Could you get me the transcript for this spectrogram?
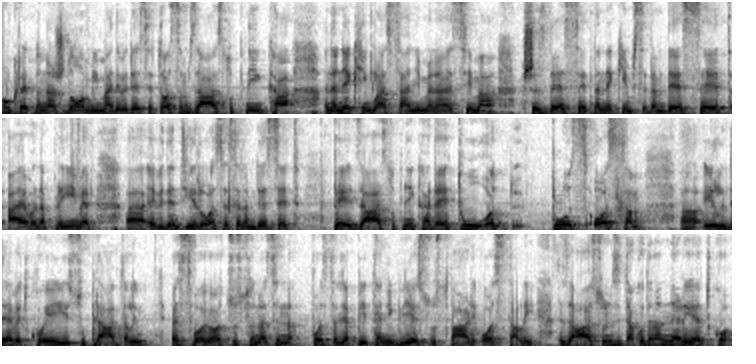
Konkretno naš dom ima 98 zastupnika, na nekim glasanjima nas ima 60, na nekim 70, a evo na primjer eh, evidentiralo se 75 zastupnika, da je tu od plus 8 eh, ili 9 koji su pravdali eh, svoje odsustvo, nas se postavlja pitanje gdje su stvari ostali zastupnici, tako da nam nerijetko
